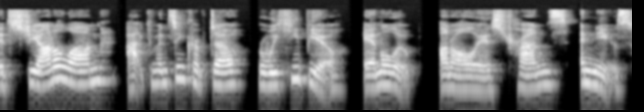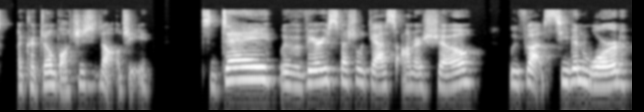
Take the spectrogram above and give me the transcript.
It's Gianna Lum at Convincing Crypto, where we keep you in the loop on always trends and news on crypto and blockchain technology. Today, we have a very special guest on our show. We've got Steven Ward,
